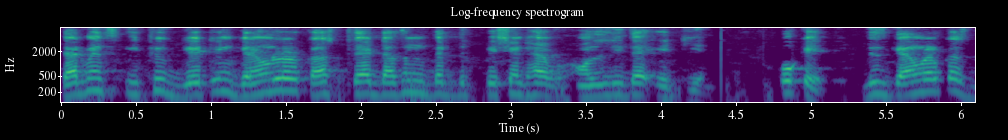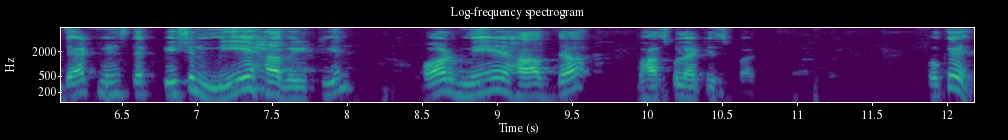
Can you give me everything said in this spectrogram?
That means if you getting granular cast, that doesn't that the patient have only the ATN. Okay, this granular cast that means that patient may have ATN or may have the vasculitis part. Okay.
